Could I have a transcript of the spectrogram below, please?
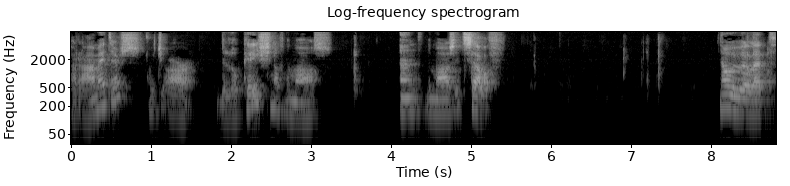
parameters, which are the location of the mass and the mass itself. Now we will let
